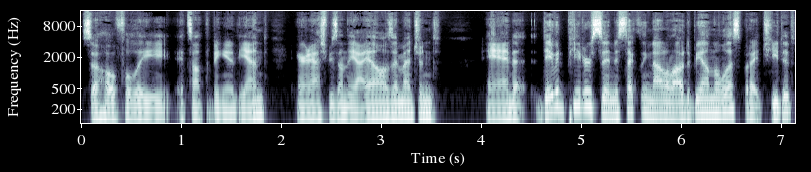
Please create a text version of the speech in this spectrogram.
So hopefully it's not the beginning of the end. Aaron Ashby's on the IL, as I mentioned. And David Peterson is technically not allowed to be on the list, but I cheated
